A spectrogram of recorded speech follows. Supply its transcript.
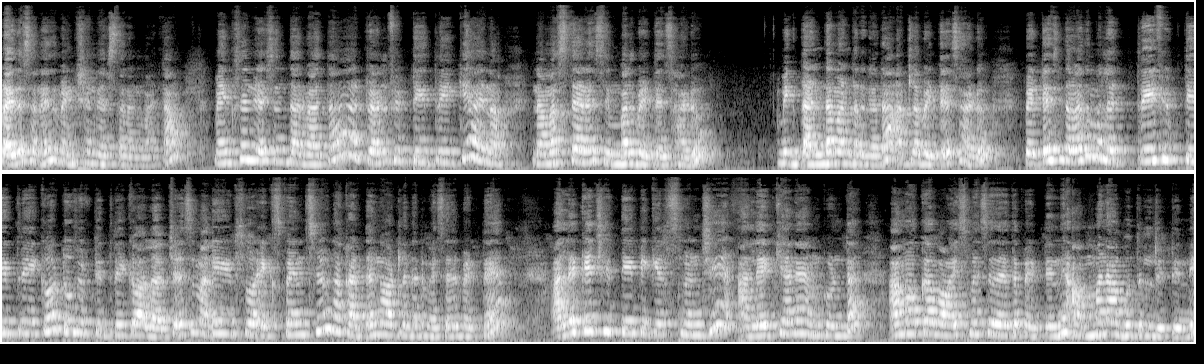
ప్రైజెస్ అనేది మెన్షన్ చేస్తారనమాట మెన్షన్ చేసిన తర్వాత ట్వెల్వ్ ఫిఫ్టీ త్రీకి ఆయన నమస్తే అనే సింబల్ పెట్టేశాడు. మీకు దండం అంటారు కదా అట్లా పెట్టేశాడు. పెట్టేసిన తర్వాత మళ్ళీ త్రీ ఫిఫ్టీ త్రీకో టూ ఫిఫ్టీ త్రీకో అలా వచ్చేసి మళ్ళీ సో ఎక్స్పెన్సివ్ నాకు అర్థం కావట్లేదు అని మెసేజ్ పెడితే అలేకే చిట్టి పికిల్స్ నుంచి అలేఖ్య అనే అనుకుంటా. ఆమె ఒక వాయిస్ మెసేజ్ అయితే పెట్టింది. అమ్మ నా బుద్ధులు తిట్టింది.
